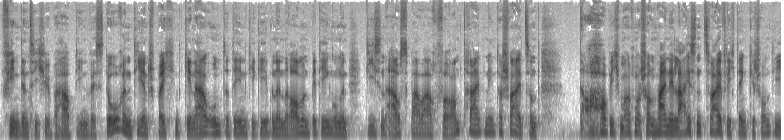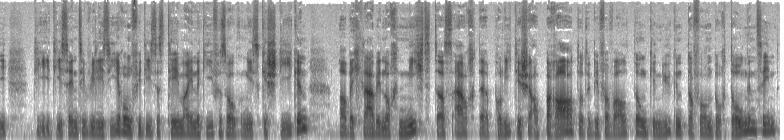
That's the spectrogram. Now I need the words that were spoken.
finden sich überhaupt Investoren, die entsprechend genau unter den gegebenen Rahmenbedingungen diesen Ausbau auch vorantreiben in der Schweiz? Und da habe ich manchmal schon meine leisen Zweifel. Ich denke schon, die, die, die Sensibilisierung für dieses Thema Energieversorgung ist gestiegen. Aber ich glaube noch nicht, dass auch der politische Apparat oder die Verwaltung genügend davon durchdrungen sind.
